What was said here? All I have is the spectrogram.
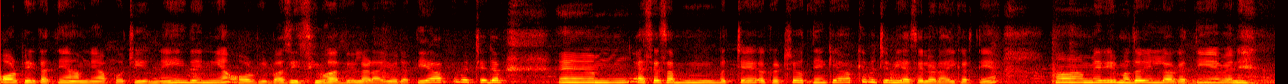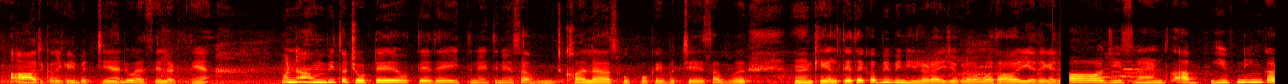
और फिर कहते हैं, हमने आपको चीज़ नहीं देनी है। और फिर बस इसी बात से लड़ाई हो जाती है। आपके बच्चे जब ऐसे सब बच्चे इकट्ठे होते हैं कि आपके बच्चे भी ऐसे लड़ाई करते हैं? हाँ मेरी मदर इन लॉ कहती हैं, मैंने आजकल के बच्चे हैं जो ऐसे लड़ते हैं। वरना हम भी तो छोटे होते थे, इतने इतने सब खालास फुप्पो के बच्चे सब खेलते थे, कभी भी नहीं लड़ाई झगड़ा हुआ था। और ये देखे और जी फ्रेंड्स अब इवनिंग का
